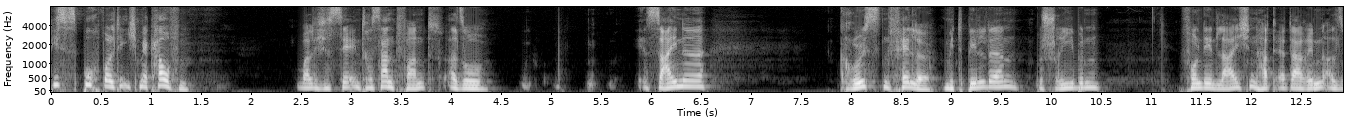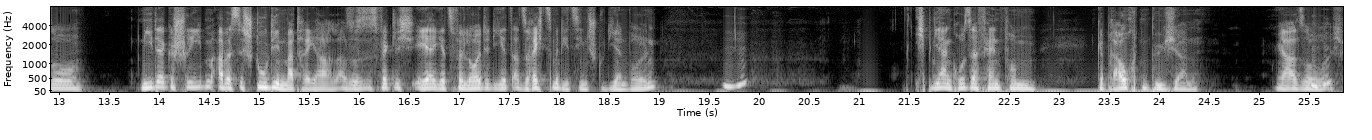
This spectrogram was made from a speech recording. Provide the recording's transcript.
Dieses Buch wollte ich mir kaufen, weil ich es sehr interessant fand. Also seine größten Fälle mit Bildern beschrieben von den Leichen hat er darin also niedergeschrieben, aber es ist Studienmaterial. Also es ist wirklich eher jetzt für Leute, die jetzt also Rechtsmedizin studieren wollen. Ich bin ja ein großer Fan von gebrauchten Büchern. Ja, also ich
